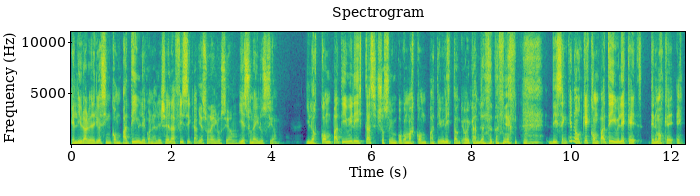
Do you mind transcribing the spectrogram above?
el libre albedrío es incompatible con las leyes de la física. Y es una ilusión. Y es una ilusión. Y los compatibilistas, yo soy un poco más compatibilista, aunque voy cambiando también, dicen que no, que es compatible, que tenemos que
